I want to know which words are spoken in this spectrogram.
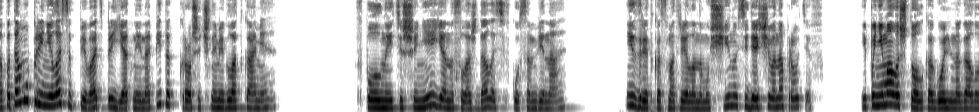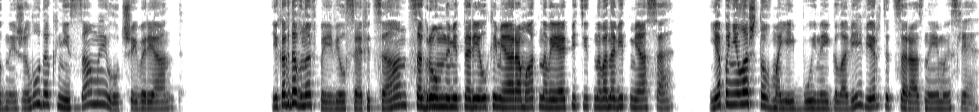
а потому принялась отпивать приятный напиток крошечными глотками. В полной тишине я наслаждалась вкусом вина. Изредка смотрела на мужчину, сидящего напротив, и понимала, что алкоголь на голодный желудок не самый лучший вариант. И когда вновь появился официант с огромными тарелками ароматного и аппетитного на вид мяса, я поняла, что в моей буйной голове вертятся разные мысли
